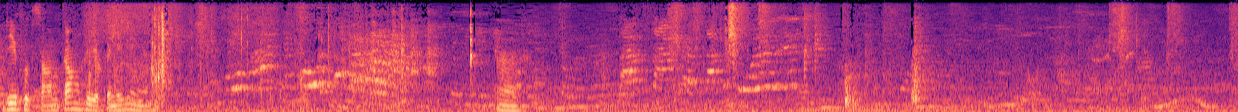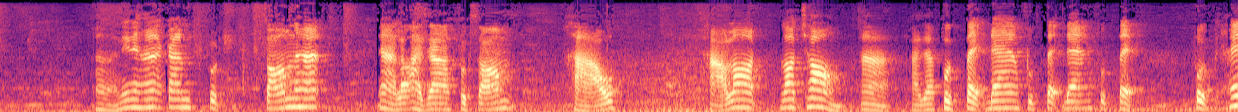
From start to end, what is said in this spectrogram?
วิธีฝึกซ้อมกล้องขยับไปนิดนึงนะครับอ่า นี่นะฮะ การฝึกซ้อมนะฮะ เนี่ยเราอาจจะฝึกซ้อมขาว ขาวลอดลอดช่อง อ่า อาจจะฝึกเตะแดง ฝึกเตะแดง ฝึกเตะ ฝึกให้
